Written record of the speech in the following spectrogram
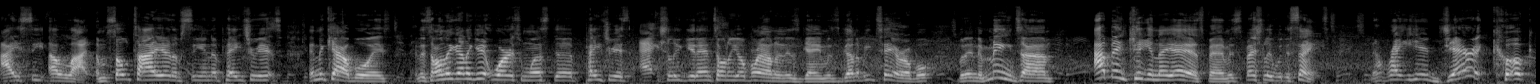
I see a lot. I'm so tired of seeing the Patriots and the Cowboys, and it's only going to get worse once the Patriots actually get Antonio Brown in this game. It's going to be terrible, but in the meantime, I've been kicking their ass, fam, especially with the Saints. Now, right here, Jared Cook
